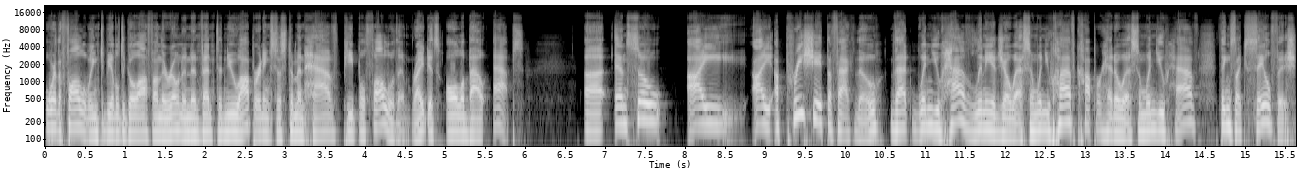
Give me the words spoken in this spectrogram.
or the following to be able to go off on their own and invent a new operating system and have people follow them, right? It's all about apps. Uh, and so I I appreciate the fact though that when you have Lineage OS and when you have Copperhead OS and when you have things like Sailfish,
